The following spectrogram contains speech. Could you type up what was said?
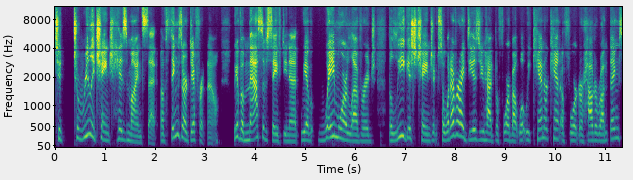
to to really change his mindset of things are different now. We have a massive safety net. We have way more leverage. The league is changing. So whatever ideas you had before about what we can or can't afford or how to run things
